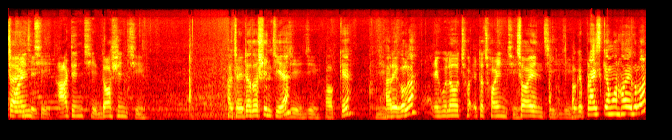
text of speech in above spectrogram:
চার ছয় ইঞ্চি। আট ইঞ্চি দশ ইঞ্চি। আচ্ছা এটা দশ ইঞ্চি হ্যাঁ? জি জি। ওকে আর এগুলা? এগুলাও ছ- এটা ছয় ইঞ্চি। ছয় ইঞ্চি। ওকে প্রাইস কেমন হয় এগুলোর?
